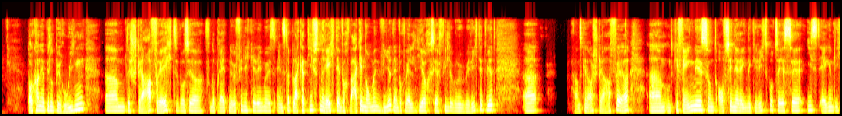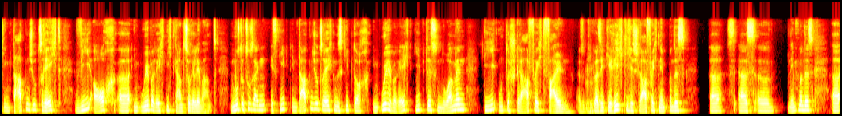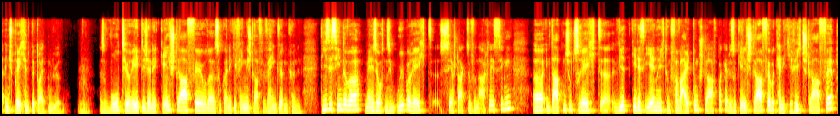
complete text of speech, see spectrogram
Da kann ich ein bisschen beruhigen. Ähm, das Strafrecht, was ja von der breiten Öffentlichkeit immer als eines der plakativsten Rechte einfach wahrgenommen wird, einfach weil hier auch sehr viel darüber berichtet wird, äh, ganz genau Strafe ja, ähm, und Gefängnis und aufsehenerregende Gerichtsprozesse ist eigentlich im Datenschutzrecht wie auch äh, im Urheberrecht nicht ganz so relevant. Man muss dazu sagen, es gibt im Datenschutzrecht und es gibt auch im Urheberrecht gibt es Normen, die unter Strafrecht fallen. Also die mhm. quasi gerichtliches Strafrecht nennt man das, äh, äh, nennt man das äh, entsprechend bedeuten würden. Mhm. Also wo theoretisch eine Geldstrafe oder sogar eine Gefängnisstrafe verhängt werden können. Diese sind aber meines Erachtens im Urheberrecht sehr stark zu vernachlässigen. Äh, Im Datenschutzrecht äh, wird, geht es eher in Richtung Verwaltungsstrafbarkeit, also Geldstrafe, aber keine Gerichtsstrafe.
